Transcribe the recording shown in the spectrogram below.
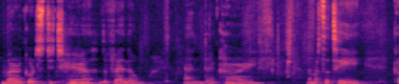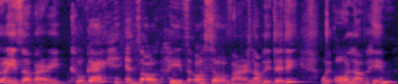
Very good stitch here, the final and Curry. Number 13. Curry is a very cool guy, and he is also a very lovely daddy. We all love him.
